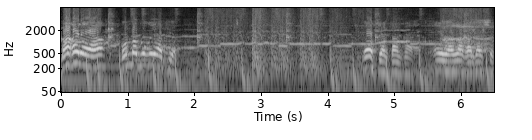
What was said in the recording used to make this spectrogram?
Bak hele ya. Bomba boku yapıyor. Veysel kanka. Eyvallah kardeşim.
